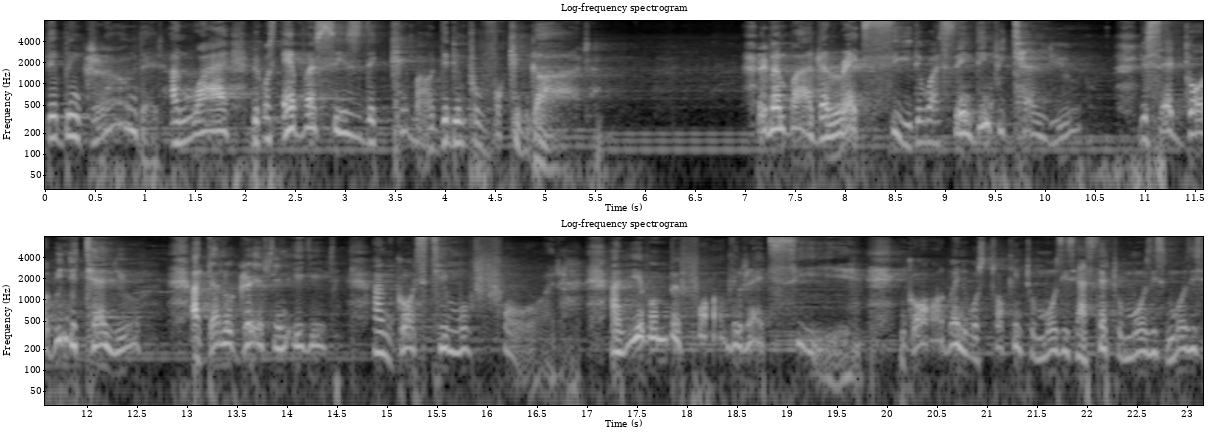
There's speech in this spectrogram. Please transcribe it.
they've been grounded. And why? Because ever since they came out, they've been provoking God. Remember the Red Sea, they were saying, Didn't we tell you? You said, God, we didn't tell you. There no graves in Egypt? And God still moved forward. And even before the Red Sea, God, when He was talking to Moses, He had said to Moses, Moses,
